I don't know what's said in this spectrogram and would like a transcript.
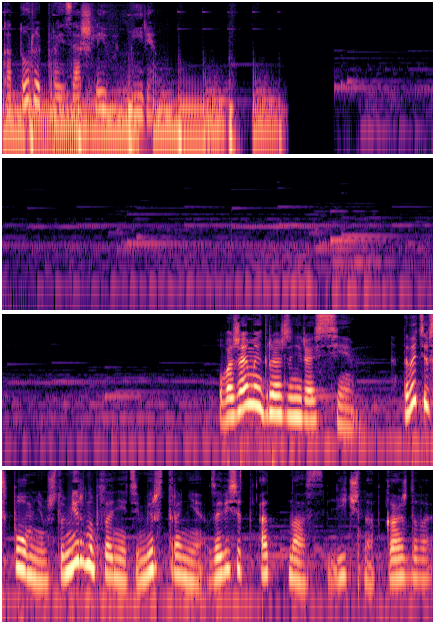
которые произошли в мире. Уважаемые граждане России, давайте вспомним, что мир на планете, мир в стране зависит от нас, лично от каждого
